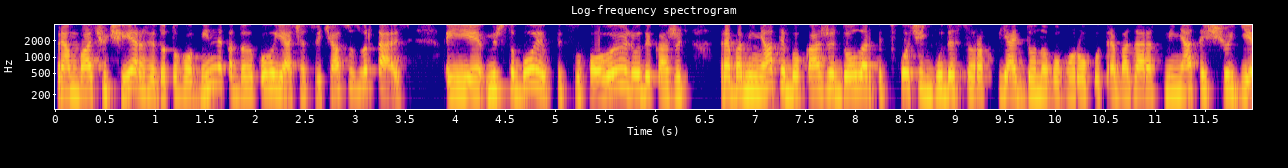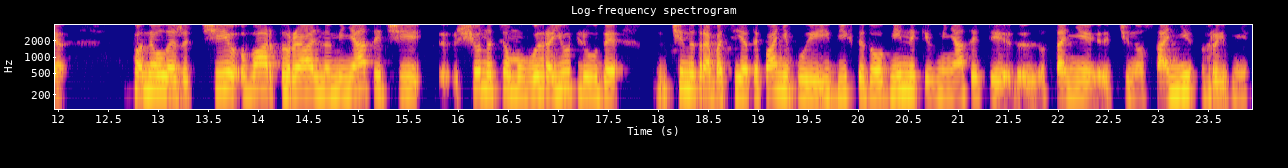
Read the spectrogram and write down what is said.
прям бачу черги до того обмінника, до якого я час від часу звертаюсь. І між собою підслуховую. Люди кажуть, треба міняти, бо кажуть, долар підскочить, буде 45 до нового року. Треба зараз міняти, що є. Пане Олеже, чи варто реально міняти, чи е, що на цьому виграють люди? Чи не треба сіяти паніку і бігти до обмінників, міняти ці е, останні чи не останні гривні?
